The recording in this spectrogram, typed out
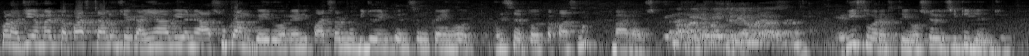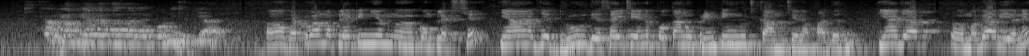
પણ હજી અમારે તપાસ ચાલુ છે કે અહીંયા આવી અને આ શું કામ કર્યું અને એની પાછળનું બીજું ઇન્ટેન્શન કંઈ હોત હશે તો તપાસમાં બહાર આવશે. વીસ વર્ષથી ઓસ્ટ્રેલિયન સિટીઝન છે. વટવામાં પ્લેટિનિયમ કોમ્પ્લેક્સ છે. ત્યાં જે ધ્રુવ દેસાઈ છે એને પોતાનું પ્રિન્ટિંગનું જ કામ છે એના ફાધરનું. ત્યાં જ આ મગાવી અને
